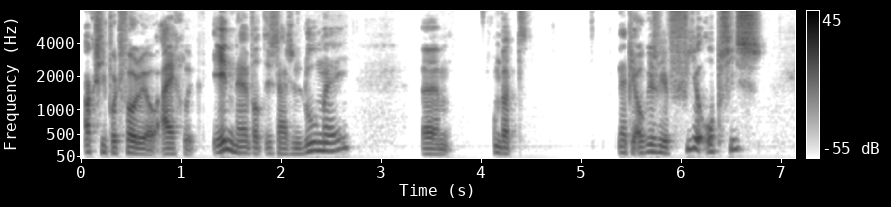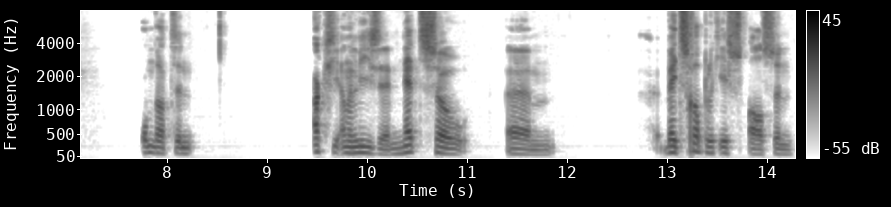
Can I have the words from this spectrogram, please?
actieportfolio eigenlijk in? Hè? Wat is daar zijn doel mee? Um, omdat dan heb je ook eens weer vier opties. Omdat een actieanalyse net zo um, wetenschappelijk is als een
